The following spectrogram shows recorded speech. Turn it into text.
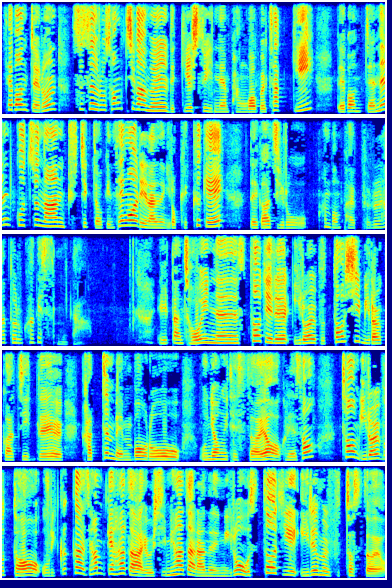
세 번째로는 스스로 성취감을 느낄 수 있는 방법을 찾기, 네 번째는 꾸준한 규칙적인 생활이라는 이렇게 크게 네 가지로 한번 발표를 하도록 하겠습니다. 일단 저희는 스터디를 1월부터 11월까지 늘 같은 멤버로 운영이 됐어요. 그래서 처음 1월부터 우리 끝까지 함께 하자, 열심히 하자라는 의미로 스터디에 이름을 붙였어요.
